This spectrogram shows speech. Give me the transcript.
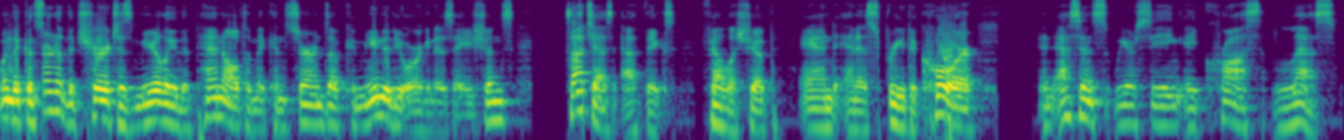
When the concern of the church is merely the penultimate concerns of community organizations, such as ethics, fellowship, and an esprit de corps, in essence, we are seeing a cross-less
